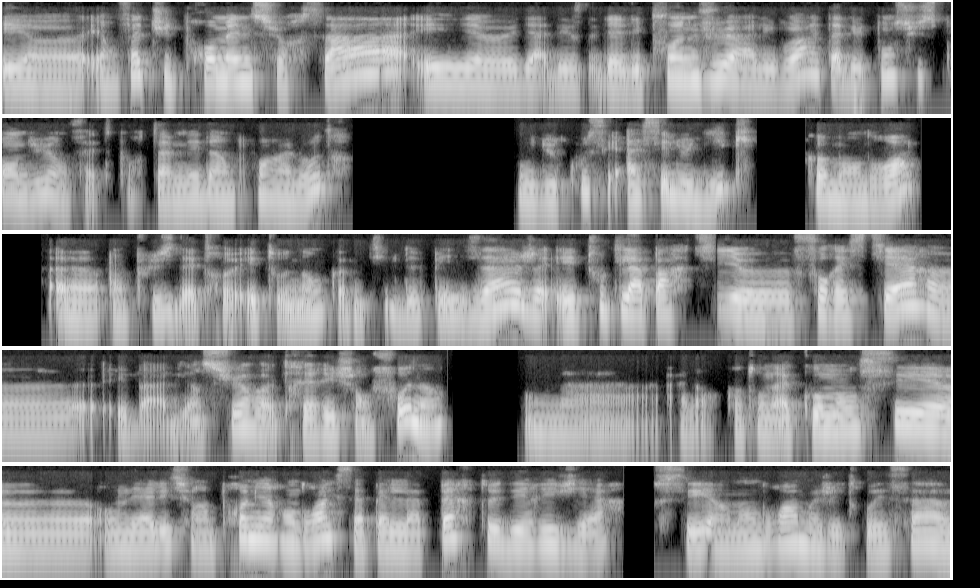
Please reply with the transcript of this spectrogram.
Euh, et, en fait, tu te promènes sur ça et euh, il y, a des points de vue à aller voir et tu as des ponts suspendus en fait pour t'amener d'un point à l'autre. Donc du coup, c'est assez ludique comme endroit, euh, en plus d'être étonnant comme type de paysage. Et toute la partie forestière, et bah, bien sûr, très riche en faune. Hein. On a, alors quand on a commencé, on est allé sur un premier endroit qui s'appelle la Perte des rivières. C'est un endroit, moi j'ai trouvé ça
